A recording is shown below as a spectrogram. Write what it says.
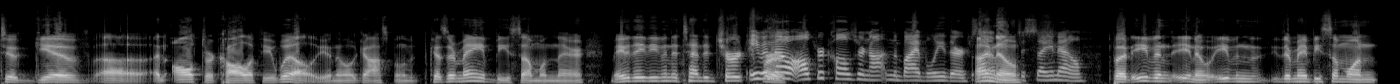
to give uh, an altar call, if you will, you know, a gospel, because there may be someone there. Maybe they've even attended church. Even for, though altar calls are not in the Bible either. So, I know. Just so you know. But even you know, even there may be someone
